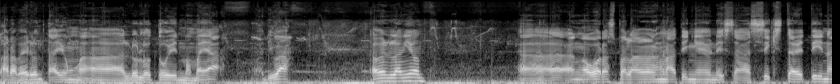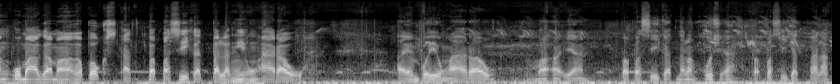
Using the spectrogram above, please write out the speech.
para meron tayong uh, lulutuin mamaya. Ah, di ba? Ano lang 'yon. Ah, ang oras pa lang natin ngayon is ah, 6.30 ng umaga mga kapoks at papasikat pa lang yung araw ayun po yung araw. Ayan. Papasikat na lang po siya. Papasikat pa lang.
